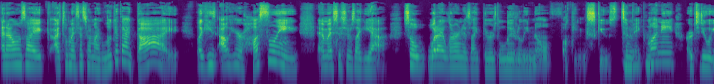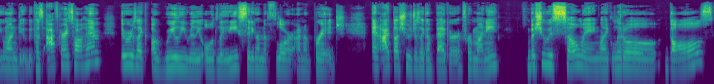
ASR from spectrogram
and I was like, I told my sister, I'm like, look at that guy. Like he's out here hustling. And my sister's like, yeah. So what I learned is like there's literally no fucking excuse to make Mhm. money or to do what you want to do. Because after I saw him, there was like a really, really old lady sitting on the floor on a bridge. And I thought she was just like a beggar for money. But she was sewing like little dolls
